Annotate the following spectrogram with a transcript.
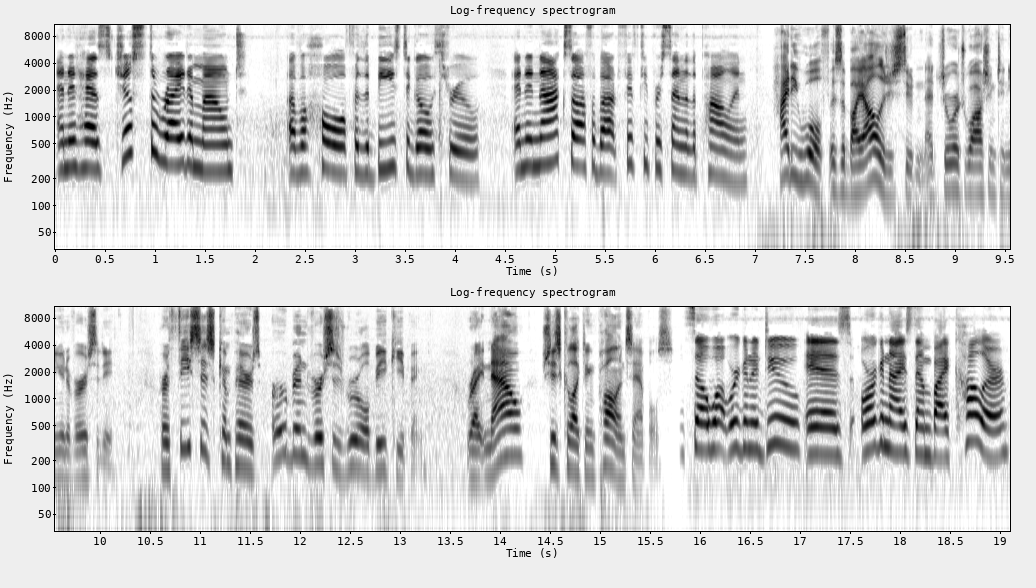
and it has just the right amount of a hole for the bees to go through, and it knocks off about 50% of the pollen. Heidi Wolf is a biology student at George Washington University. Her thesis compares urban versus rural beekeeping. Right now, she's collecting pollen samples. So, what we're going to do is organize them by color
